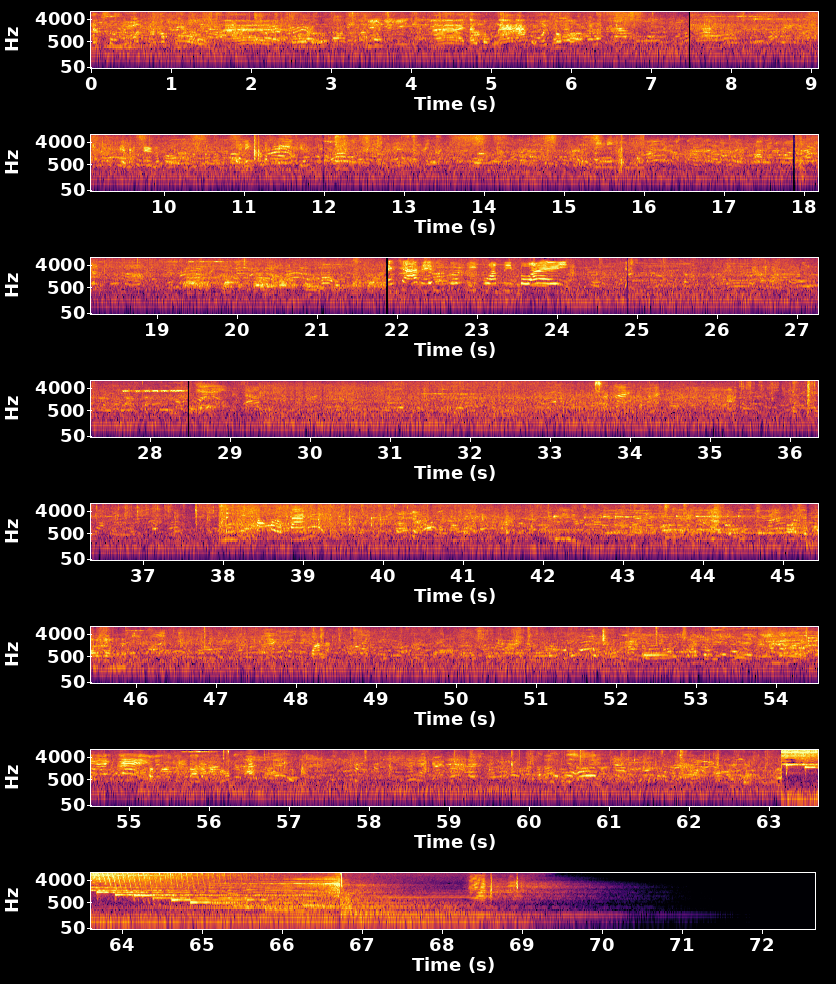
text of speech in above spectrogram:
tức xuống một à từ một ngã đá của chỗ Hãy subscribe cho kênh Ghiền Mì Gõ Để không bỏ lỡ những video hấp dẫn people. I Thank you.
